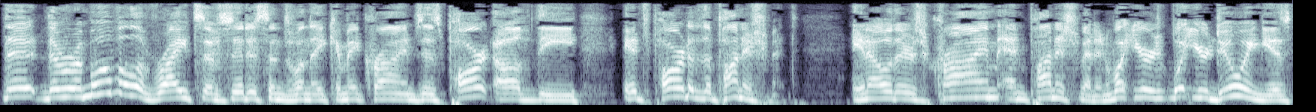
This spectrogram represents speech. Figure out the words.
the the removal of rights of citizens when they commit crimes is part of the it's part of the punishment. You know, there's crime and punishment, and what you're what you're doing is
